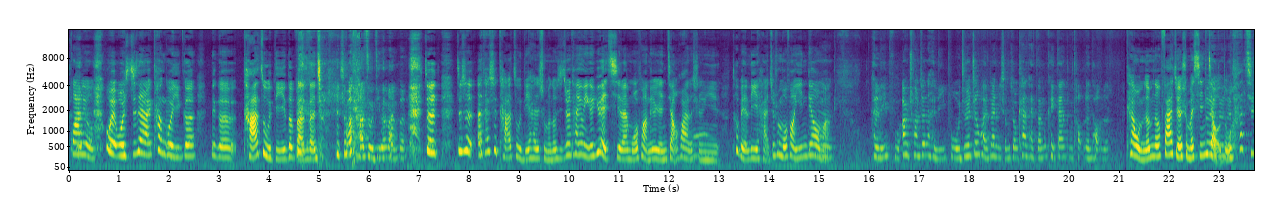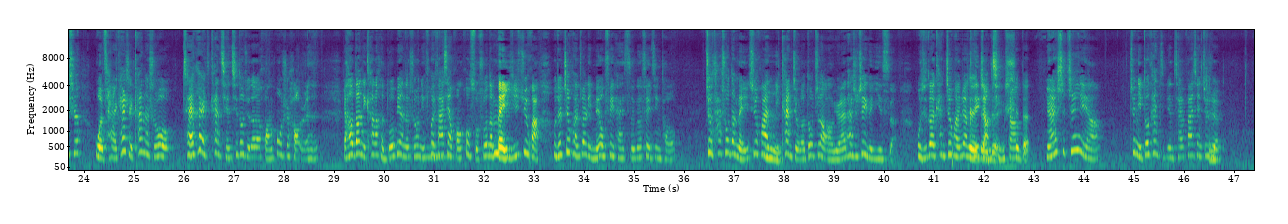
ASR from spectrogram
瓜六我我之前还看过一个那个卡祖笛的版本，就 是什么卡祖笛的版本？就就是哎，它是卡祖笛还是什么东西？就是他用一个乐器来模仿那个人讲话的声音，特别厉害，就是模仿音调嘛。嗯很离谱，二创真的很离谱。我觉得《甄嬛传》你什么时候看看，咱们可以单独讨论讨论。看我们能不能发掘什么新角度。对对对，他其实我才开始看的时候，才开始看前期都觉得皇后是好人，然后当你看了很多遍的时候，你会发现皇后所说的每一句话，我觉得《甄嬛传》里没有废台词跟废镜头，就她说的每一句话，嗯你看久了都知道哦，原来她是这个意思。我觉得看《甄嬛传》可以对对对讲情商，是的，原来是这样，就你多看几遍才发现，就是《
